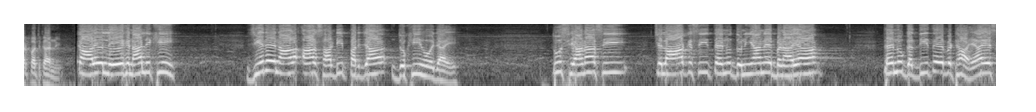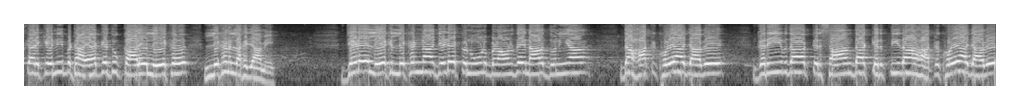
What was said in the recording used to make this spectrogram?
ਅਰਪਿਤ ਕਰਨੀ। ਕਾਲੇ ਲੇਖ ਨਾ ਲਿਖੀ, ਜਿਹਦੇ ਨਾਲ ਆ ਸਾਡੀ ਪਰਜਾ ਦੁਖੀ ਹੋ ਜਾਏ। ਤੂੰ ਸਿਆਣਾ ਸੀ, ਚਲਾਕ ਸੀ, ਤੈਨੂੰ ਦੁਨੀਆ ਨੇ ਬਣਾਇਆ, ਤੈਨੂੰ ਗੱਦੀ ਤੇ ਬਿਠਾਇਆ, ਇਸ ਕਰਕੇ ਨਹੀਂ ਬਿਠਾਇਆ ਕਿ ਤੂੰ ਕਾਲੇ ਲੇਖ ਲਿਖਣ ਲੱਗ ਜਾਵੇਂ। ਜਿਹੜੇ ਲੇਖ ਲਿਖਣ ਨਾਲ, ਜਿਹੜੇ ਕਾਨੂੰਨ ਬਣਾਉਣ ਦੇ ਨਾਲ ਦੁਨੀਆ ਦਾ ਹੱਕ ਖੋਇਆ ਜਾਵੇ ਗਰੀਬ ਦਾ ਕਿਸਾਨ ਦਾ, ਕਿਰਤੀ ਦਾ ਹੱਕ ਖੋਇਆ ਜਾਵੇ,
